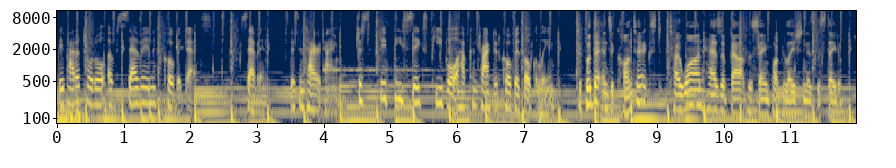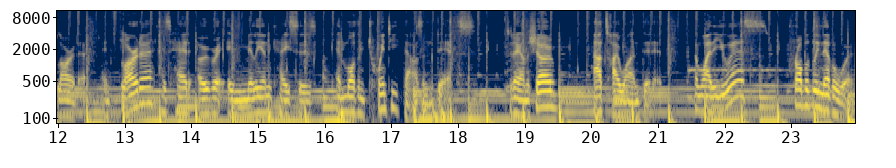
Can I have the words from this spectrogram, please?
They've had a total of seven COVID deaths. Seven this entire time. Just 56 people have contracted COVID locally. To put that into context, Taiwan has about the same population as the state of Florida, and Florida has had over a million cases and more than 20,000 deaths. Today on the show, how Taiwan did it, and why the US probably never would.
